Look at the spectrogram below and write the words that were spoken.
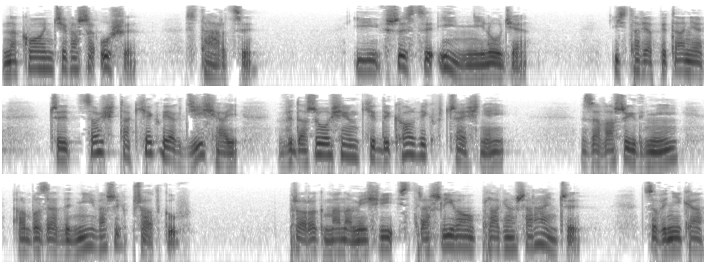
nakłońcie wasze uszy, starcy i wszyscy inni ludzie. I stawia pytanie, czy coś takiego jak dzisiaj wydarzyło się kiedykolwiek wcześniej, za waszych dni albo za dni waszych przodków? Prorok ma na myśli straszliwą plagę szarańczy, co wynika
